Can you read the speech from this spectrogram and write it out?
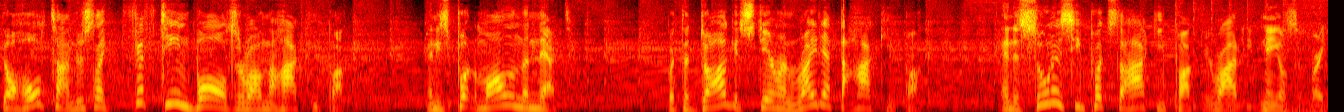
The whole time, there's like 15 balls around the hockey puck, and he's putting them all in the net. But the dog is staring right at the hockey puck. And as soon as he puts the hockey puck, Rod nails it right,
